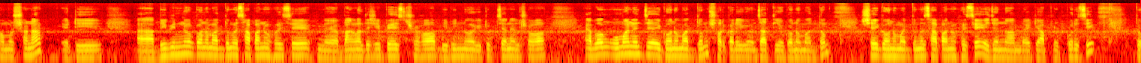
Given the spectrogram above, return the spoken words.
সমস্যা না। এটি বিভিন্ন গণমাধ্যমে ছাপানো হয়েছে। বাংলাদেশি পেজ সহ, বিভিন্ন ইউটিউব চ্যানেল সহ এবং ওমানের যে গণমাধ্যম, সরকারি জাতীয় গণমাধ্যম, সেই গণমাধ্যমে ছাপানো হয়েছে এই জন্য আমরা এটি আপলোড করেছি। তো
